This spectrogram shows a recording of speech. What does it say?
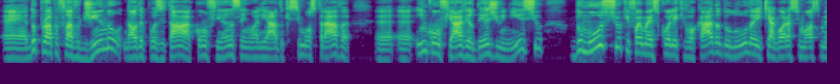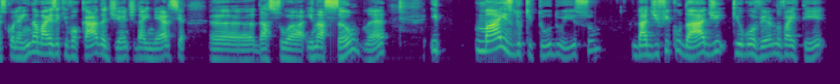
é, do próprio Flávio Dino, ao depositar a confiança em um aliado que se mostrava é, é, inconfiável desde o início, do Múcio, que foi uma escolha equivocada do Lula e que agora se mostra uma escolha ainda mais equivocada diante da inércia uh, da sua inação, né? Mais do que tudo isso, da dificuldade que o governo vai ter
